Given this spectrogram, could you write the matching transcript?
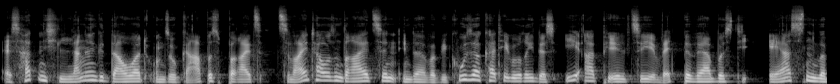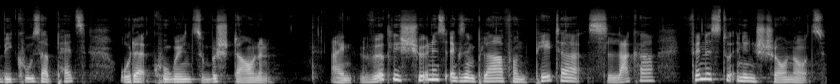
Es hat nicht lange gedauert und so gab es bereits 2013 in der Wabikusa-Kategorie des EAPLC-Wettbewerbes die ersten Wabikusa-Pads oder Kugeln zu bestaunen. Ein wirklich schönes Exemplar von Peter Slacker findest du in den Show Notes.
